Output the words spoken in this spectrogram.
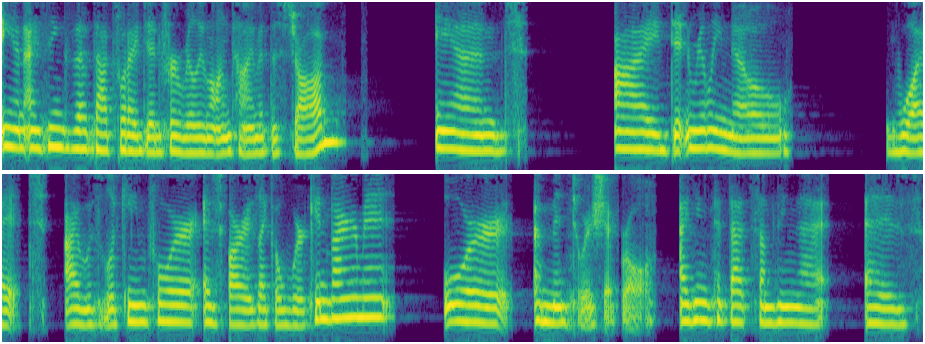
And I think that that's what I did for a really long time at this job. And I didn't really know what I was looking for as far as like a work environment or a mentorship role. I think that that's something that as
